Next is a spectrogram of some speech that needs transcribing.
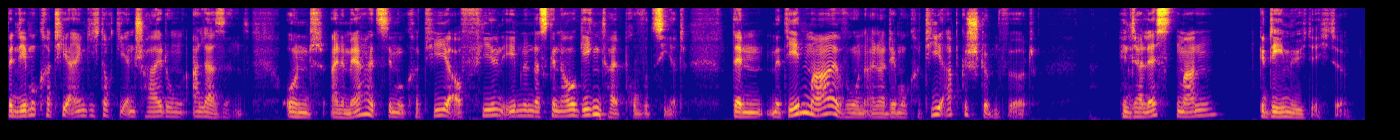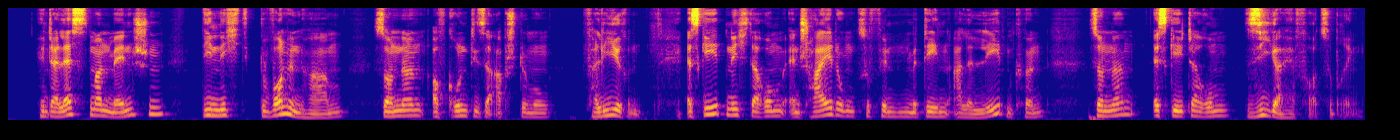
wenn Demokratie eigentlich doch die Entscheidungen aller sind? Und eine Mehrheitsdemokratie auf vielen Ebenen das genaue Gegenteil provoziert. Denn mit jedem Mal, wo in einer Demokratie abgestimmt wird, hinterlässt man Gedemütigte, hinterlässt man Menschen, die nicht gewonnen haben, sondern aufgrund dieser Abstimmung verlieren. Es geht nicht darum, Entscheidungen zu finden, mit denen alle leben können, sondern es geht darum, Sieger hervorzubringen.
